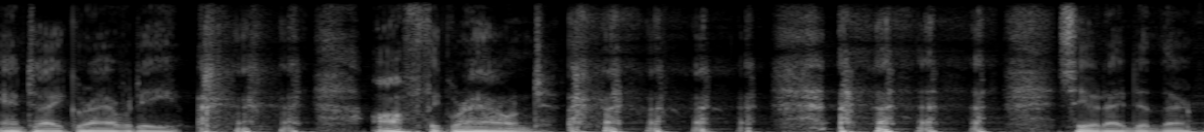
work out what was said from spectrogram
anti gravity off the ground. See what I did there?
